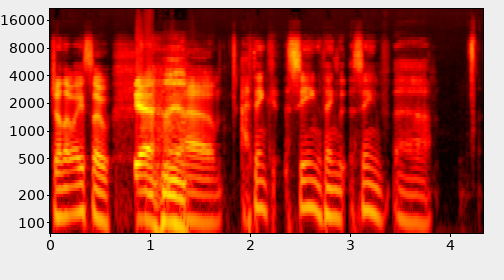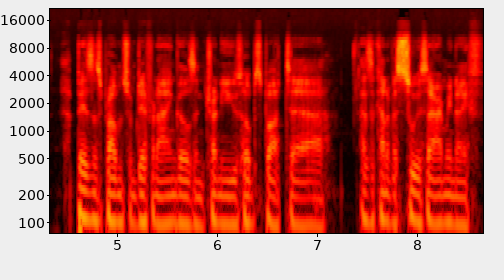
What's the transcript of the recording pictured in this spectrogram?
Do you know that way? So yeah, yeah. Um, I think seeing things, seeing uh, business problems from different angles, and trying to use HubSpot uh, as a kind of a Swiss Army knife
